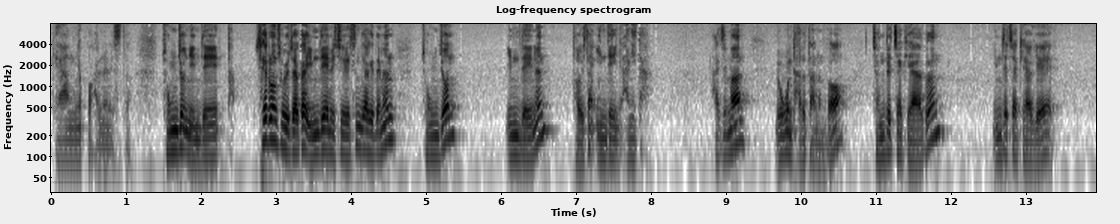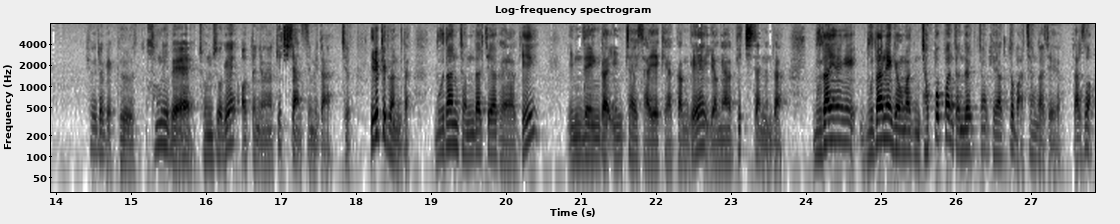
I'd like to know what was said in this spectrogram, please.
대항력과 관련해서 종전 임대인 새로운 소유자가 임대인의 지위를 승계하게 되면 종전 임대인은 더 이상 임대인이 아니다. 하지만 요건 다르다는 거. 전대차 계약은 임대차 계약의 효력의 그 성립에 존속에 어떤 영향을 끼치지 않습니다. 즉 이렇게 표현합니다. 무단 전달제약 계약이 임대인과 임차인 사이의 계약 관계에 영향을 끼치지 않는다. 무단의 무단의 경우만 적법한 전대차 계약도 마찬가지예요. 따라서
